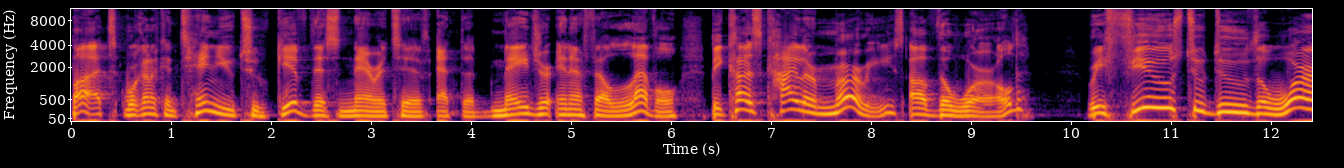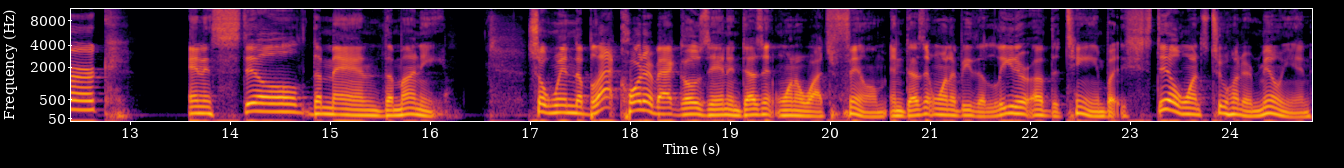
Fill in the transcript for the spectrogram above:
But we're going to continue to give this narrative at the major NFL level because Kyler Murray's of the world refuse to do the work and still demand the money. So when the black quarterback goes in and doesn't want to watch film and doesn't want to be the leader of the team, but still wants 200 million,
